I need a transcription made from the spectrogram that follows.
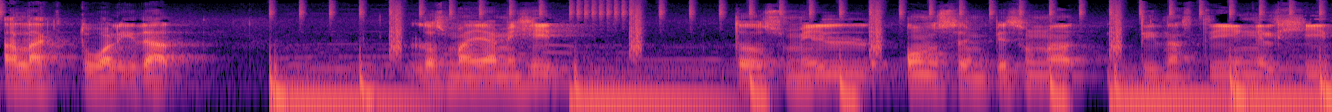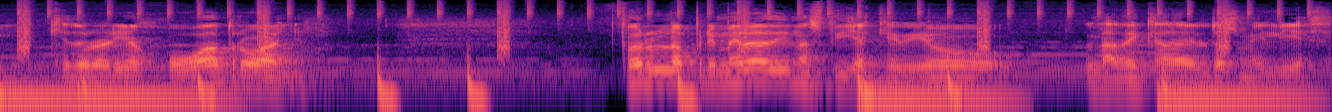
a la actualidad. Los Miami Heat. 2011 empieza una dinastía en el Heat que duraría cuatro años. Fueron la primera dinastía que vio la década del 2010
